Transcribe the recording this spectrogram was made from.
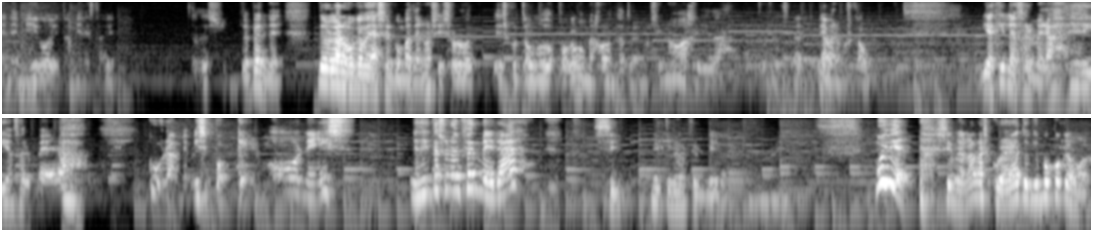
enemigo y también está bien. Entonces, depende de lo largo que vaya a ser el combate, ¿no? Si solo es contra uno o dos Pokémon, mejor onda trueno. Si no, agilidad. Entonces, eh, ya veremos cabo. Y aquí la enfermera. ¡Ey, enfermera! ¡Cúrame mis Pokémones! ¿Necesitas una enfermera? Sí, necesito una enfermera. Muy bien. Si me ganas, curaré a tu equipo Pokémon.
